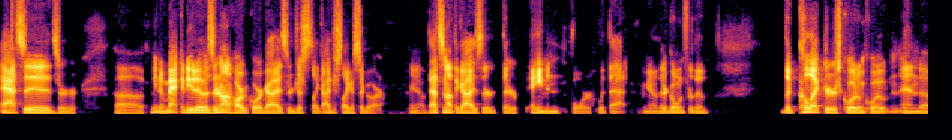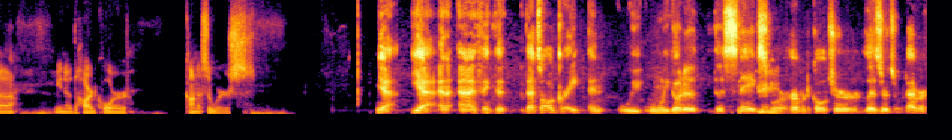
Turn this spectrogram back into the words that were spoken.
acids or uh, you know, Macanudos. They're not hardcore guys. They're just like I just like a cigar. You know, that's not the guys they're they're aiming for with that. You know, they're going for the the collectors, quote unquote, and uh, you know, the hardcore connoisseurs. Yeah, yeah, and and I think that that's all great. And we when we go to the snakes or herpetoculture or lizards or whatever,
